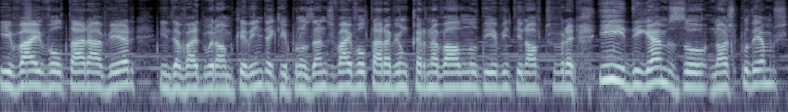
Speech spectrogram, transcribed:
e vai voltar a haver, ainda vai demorar um bocadinho, daqui por uns anos, vai voltar a haver um Carnaval no dia 29 de Fevereiro. E, digamos, nós podemos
